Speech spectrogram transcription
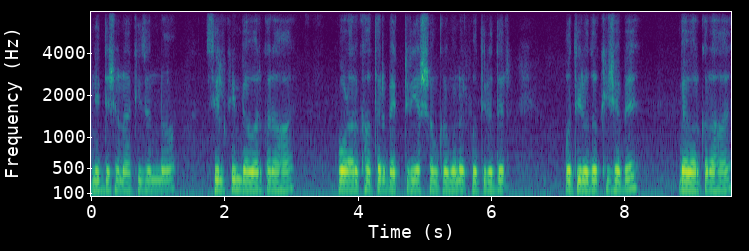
নির্দেশনা, কি জন্য সিল্ক ক্রিম ব্যবহার করা হয়? পোড়ার ক্ষতের ব্যাকটেরিয়ার সংক্রমণের প্রতিরোধের প্রতিরোধক হিসেবে ব্যবহার করা হয়।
